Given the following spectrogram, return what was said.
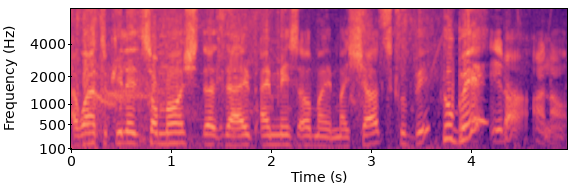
I wanted to kill it so much that, that I, I miss all my, my shots. Could be, could be, you know. I know.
